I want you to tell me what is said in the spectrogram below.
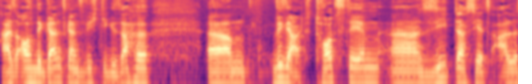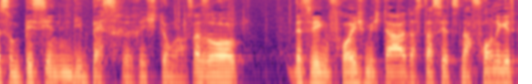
Also auch eine ganz, ganz wichtige Sache. Ähm, wie gesagt, trotzdem äh, sieht das jetzt alles so ein bisschen in die bessere Richtung aus. Also deswegen freue ich mich da, dass das jetzt nach vorne geht.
